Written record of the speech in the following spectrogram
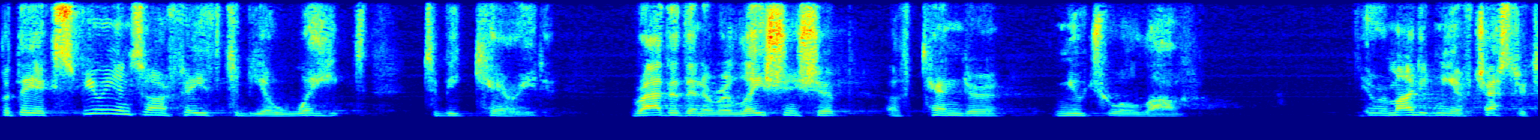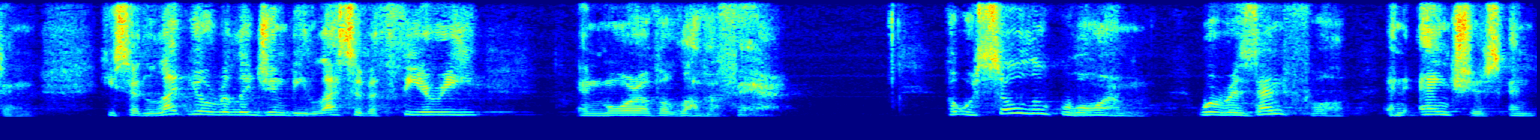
but they experience our faith to be a weight to be carried rather than a relationship of tender mutual love. It reminded me of Chesterton. He said, let your religion be less of a theory and more of a love affair. But we're so lukewarm. We're resentful and anxious and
